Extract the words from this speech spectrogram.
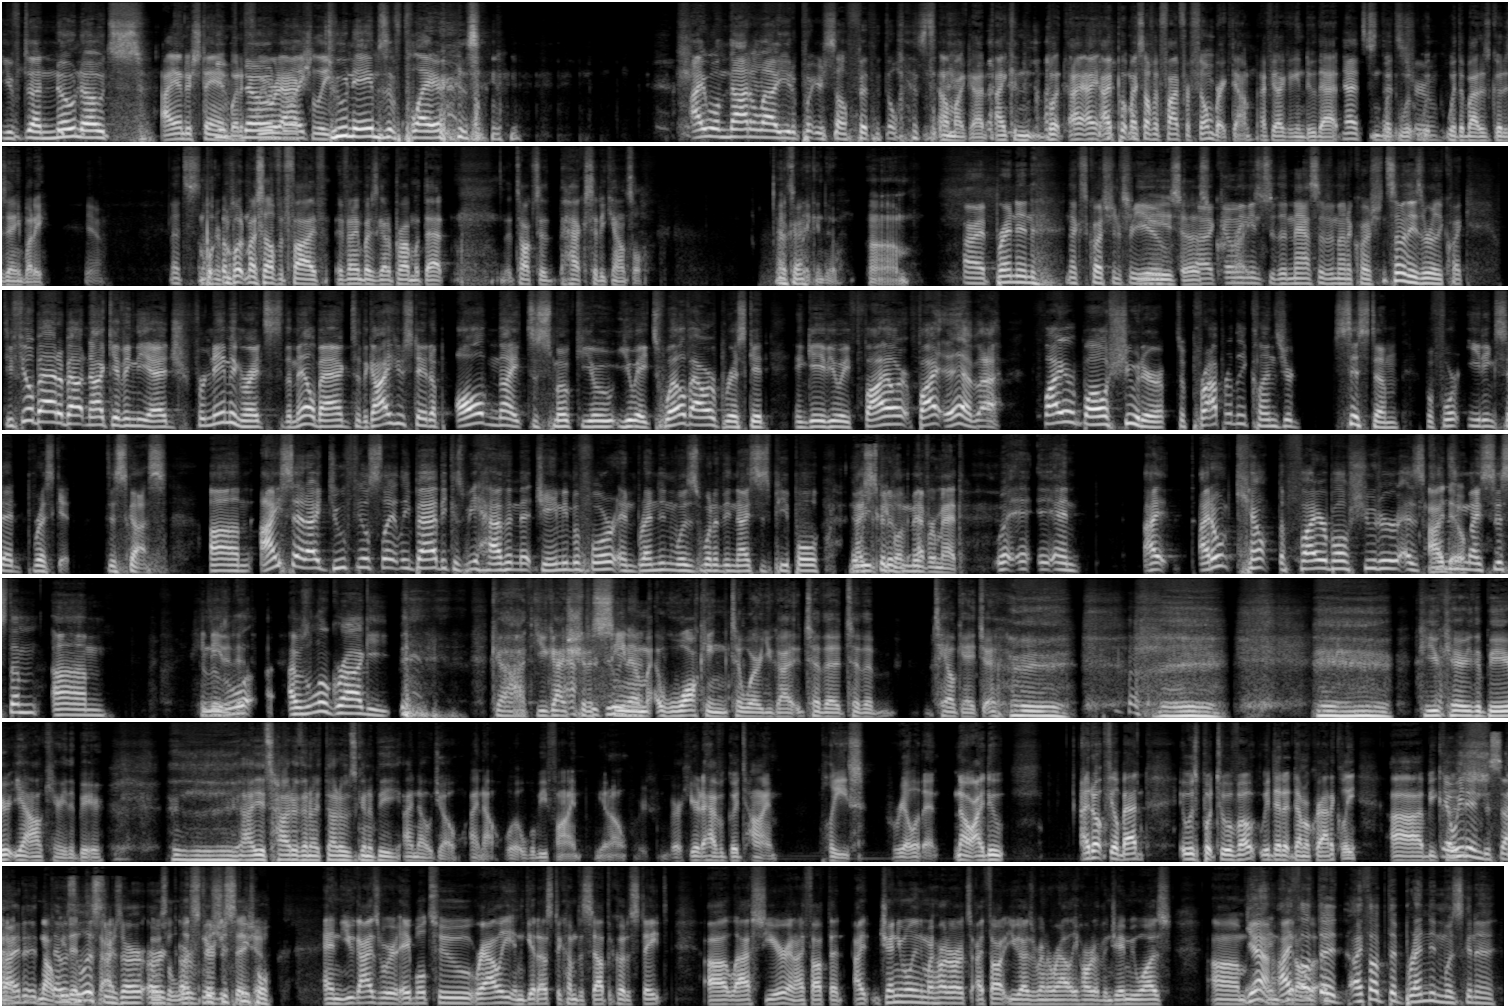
you've done no notes. I understand You've but if we were to like, actually two names of players. I will not allow you to put yourself fifth at the list. oh my god I can but I, I put myself at five for film breakdown I feel like I can do that That's with, that's with, true. with, with about as good as anybody Yeah. That's I'm, put, I'm putting myself at five. If anybody's got a problem with that, talk to Hack City Council. That's Okay. what they can do. Um, all right, Brendan. Next question for you. Uh, going into the massive amount of questions. Some of these are really quick. Do you feel bad about not giving the edge for naming rights to the mailbag to the guy who stayed up all night to smoke you you a 12 hour brisket and gave you a fire, fire blah, fireball shooter to properly cleanse your system before eating said brisket? Discuss. Um, I said I do feel slightly bad because we haven't met Jamie before, and Brendan was one of the nicest people that nicest we could people have met ever met. well, a- a- and I I don't count the fireball shooter as cleansing my system. Um, He I was a needed it. little- I was a little groggy. God, you guys should have seen him walking to where you guys to the to the tailgate. Can you carry the beer? Yeah, I'll carry the beer. It's hotter than I thought it was going to be. I know, Joe. I know. We'll, we'll be fine. You know, we're, we're here to have a good time. Please reel it in. No, I do. I don't feel bad. It was put to a vote. We did it democratically. Uh, because yeah, we didn't uh, decide. It- no, that we was the didn't decide listeners. Are, It was a listener decision. people. and you guys were able to rally and get us to come to South Dakota State uh, last year. And I thought that I genuinely, in my heart of hearts, I thought you guys were going to rally harder than Jamie was. Um, Yeah, I thought the- that I thought that Brendan was gonna.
